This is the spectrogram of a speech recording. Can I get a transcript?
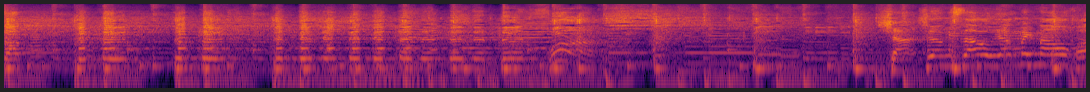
สับตื่นตื่นตื่นตื่นตื่นตื่นตื่นตื่นตื่นตื่นตื่นตื่นว้าฉะเชิงเซายังไม่เมาขอ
